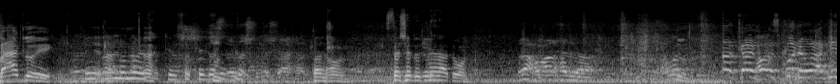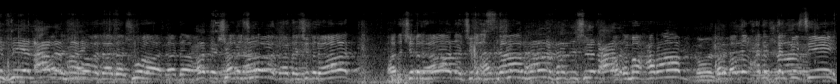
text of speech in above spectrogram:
بعد له هيك. لا لا لا أوكي أوكي طلعون استشهدوا اثنيناتهم كان مسكونها واحدين في العالم هذا شو هذا؟ هذا هذا شغل هذا شو هذا؟ هذا؟ شغل هذا؟ هذا شغل هذا؟ شغل هذا شغل اسلام هذا هذا شغل هذا ما حرام. هذا الحدث بالبي سي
